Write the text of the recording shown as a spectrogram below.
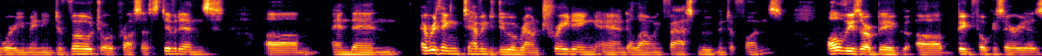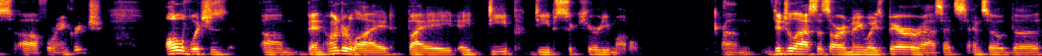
where you may need to vote or process dividends, um, and then everything to having to do around trading and allowing fast movement of funds. All of these are big, big focus areas for Anchorage, all of which has um, been underlied by a, a deep, deep security model um, digital assets are in many ways bearer assets, and so the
